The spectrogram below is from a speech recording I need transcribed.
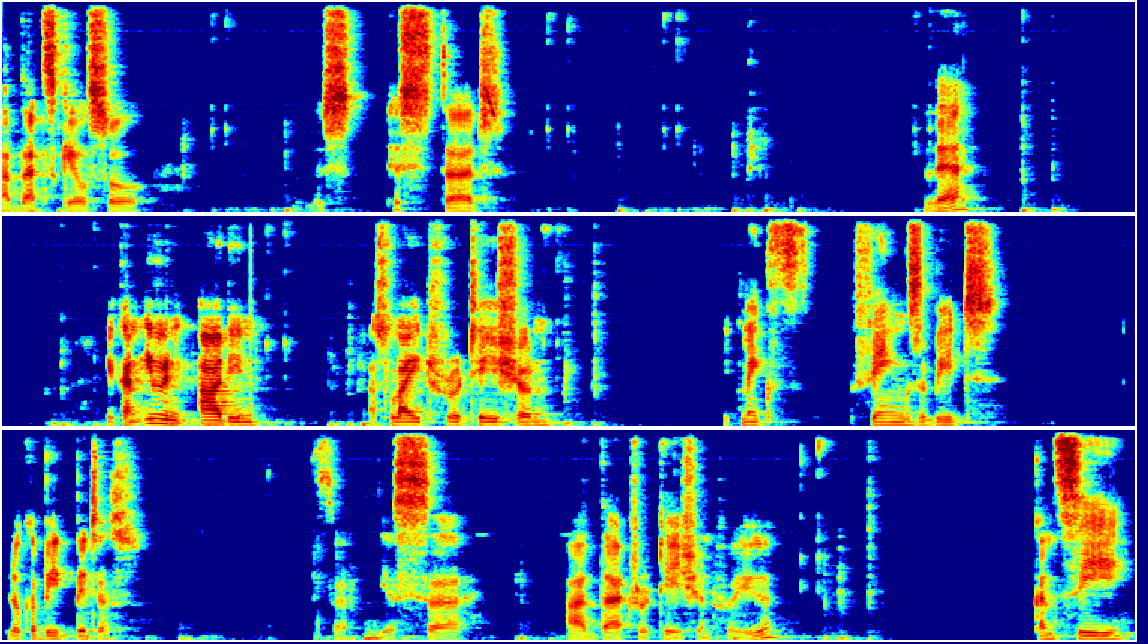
at that scale. So let's, let's start there. You can even add in a slight rotation. It makes things a bit look a bit better. So just uh, add that rotation for you can see.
